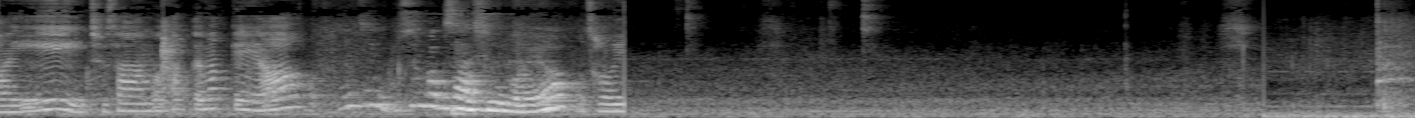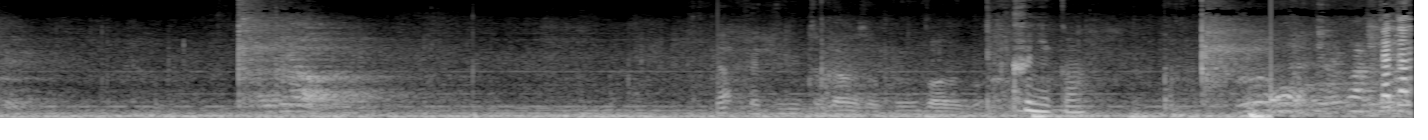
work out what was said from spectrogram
아이 주사 한번 따끔할게요. 선생님 무슨 검사 하시는 거예요? 어, 저희 배드민턴 장에서 공부하는 거 그니까. 짜잔.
